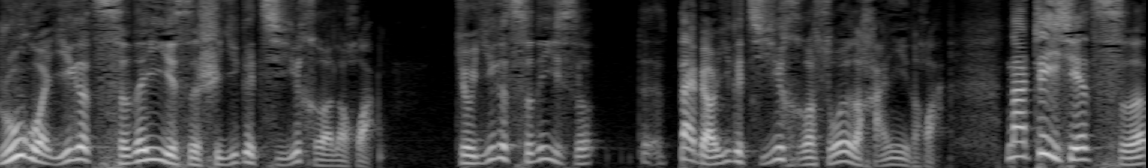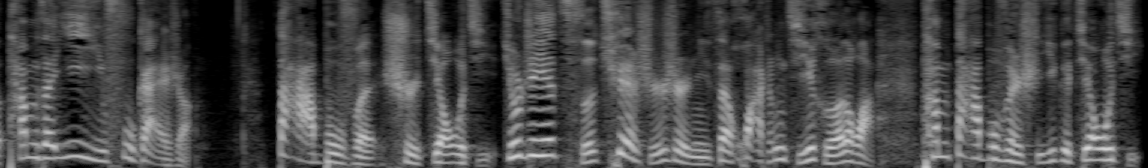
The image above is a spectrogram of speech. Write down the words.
如果一个词的意思是一个集合的话，就一个词的意思代表一个集合所有的含义的话，那这些词它们在意义覆盖上，大部分是交集。就是这些词确实是你在化成集合的话，它们大部分是一个交集。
